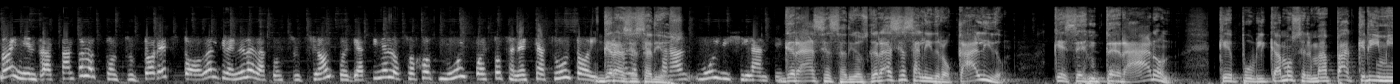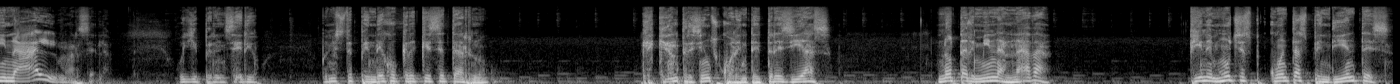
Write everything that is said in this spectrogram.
No, y mientras tanto los constructores, todo el gremio de la construcción, pues ya tiene los ojos muy puestos en este asunto y gracias a Dios. estarán muy vigilantes. Gracias a Dios, gracias al hidrocálido, que se enteraron, que publicamos el mapa criminal, Marcela. Oye, pero en serio, este pendejo cree que es eterno. Le quedan 343 días. No termina nada. Tiene muchas cuentas pendientes.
